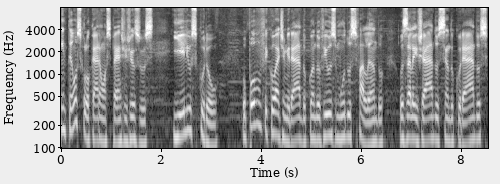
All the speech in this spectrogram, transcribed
Então os colocaram aos pés de Jesus, e ele os curou. O povo ficou admirado quando viu os mudos falando, os aleijados sendo curados,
